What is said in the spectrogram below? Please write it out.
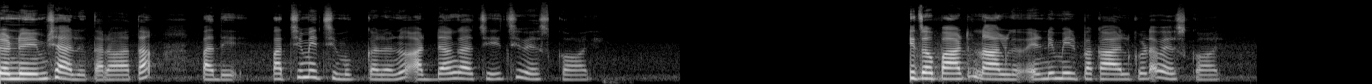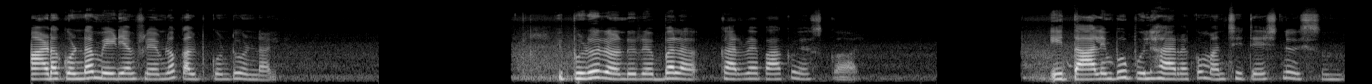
రెండు నిమిషాలు తర్వాత పది పచ్చిమిర్చి ముక్కలను అడ్డంగా చీల్చి వేసుకోవాలి. వీటితో పాటు నాలుగు ఎండుమిరపకాయలు కూడా వేసుకోవాలి. ఆడకుండా మీడియం ఫ్లేమ్లో కలుపుకుంటూ ఉండాలి. ఇప్పుడు రెండు రెబ్బల కరివేపాకు వేసుకోవాలి. ఈ తాలింపు పులిహోరకు మంచి టేస్ట్ని ఇస్తుంది.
